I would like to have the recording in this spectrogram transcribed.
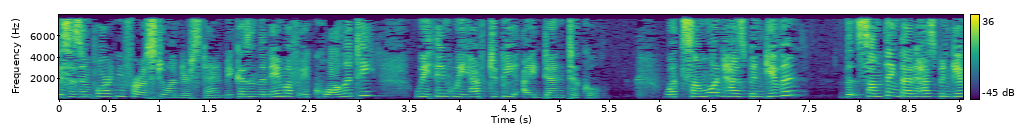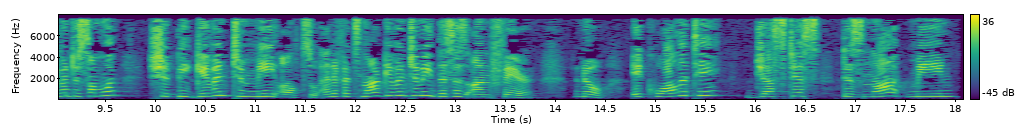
This is important for us to understand because in the name of equality, we think we have to be identical. What someone has been given, something that has been given to someone should be given to me also. And if it's not given to me, this is unfair. No. Equality, justice does not mean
